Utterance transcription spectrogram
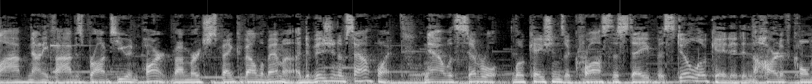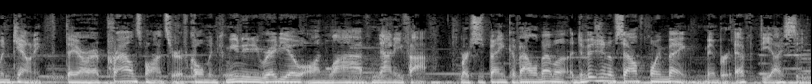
Live 95 is brought to you in part by Merchants Bank of Alabama, a division of South Point, now with several locations across the state, but still located in the heart of Cullman County. They are a proud sponsor of Cullman Community Radio on Live 95. Merchants Bank of Alabama, a division of South Point Bank, member FDIC.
